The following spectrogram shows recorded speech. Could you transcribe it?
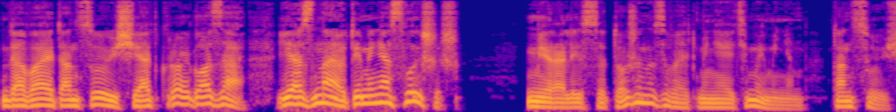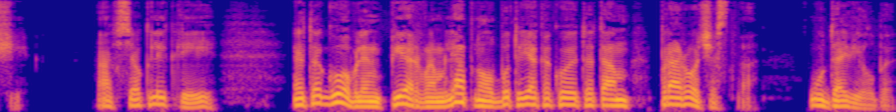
«Давай, танцующий, открой глаза. Я знаю, ты меня слышишь». Миралиса тоже называет меня этим именем, танцующий. А все кликли. Это гоблин первым ляпнул, будто я какое-то там пророчество. Удавил бы.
